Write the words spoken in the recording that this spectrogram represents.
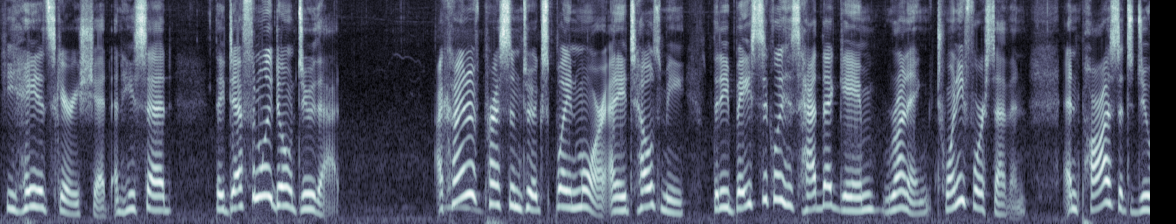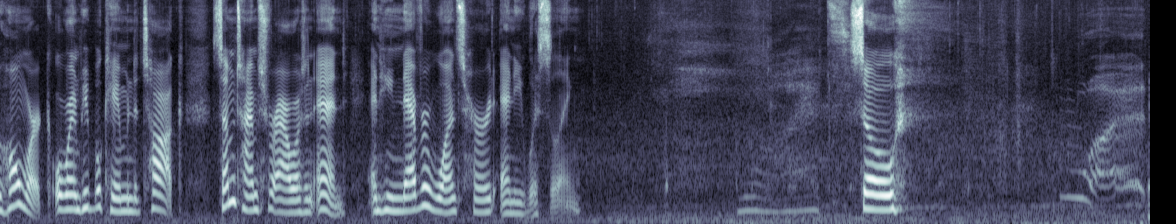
He hated scary shit, and he said, They definitely don't do that. I kind of press him to explain more, and he tells me that he basically has had that game running 24 7 and paused it to do homework or when people came in to talk, sometimes for hours on end, and he never once heard any whistling. What? So, what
